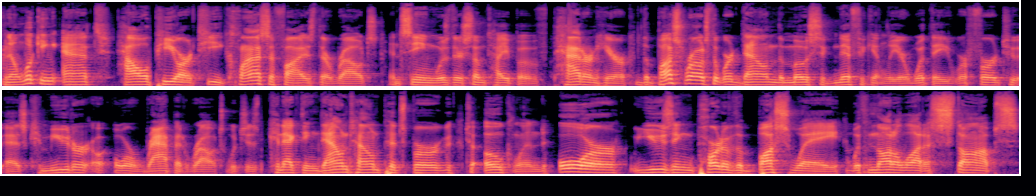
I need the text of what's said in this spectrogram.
Now looking at how PRT classifies their routes and seeing was there some type of pattern here the bus routes that were down the most significantly are what they refer to as commuter or rapid routes which is connecting downtown Pittsburgh to Oakland or using part of the busway with not a lot of stops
